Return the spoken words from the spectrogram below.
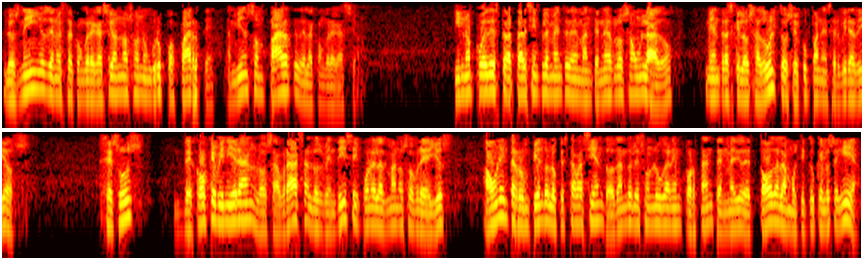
Los niños de nuestra congregación no son un grupo aparte, también son parte de la congregación. Y no puedes tratar simplemente de mantenerlos a un lado, mientras que los adultos se ocupan en servir a Dios. Jesús dejó que vinieran, los abraza, los bendice y pone las manos sobre ellos, aún interrumpiendo lo que estaba haciendo, dándoles un lugar importante en medio de toda la multitud que lo seguía.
